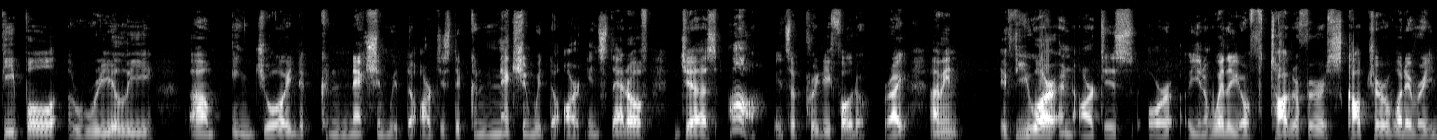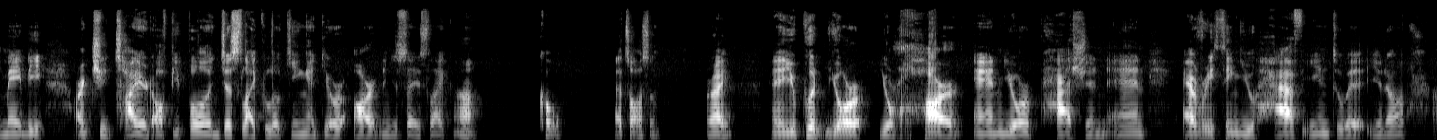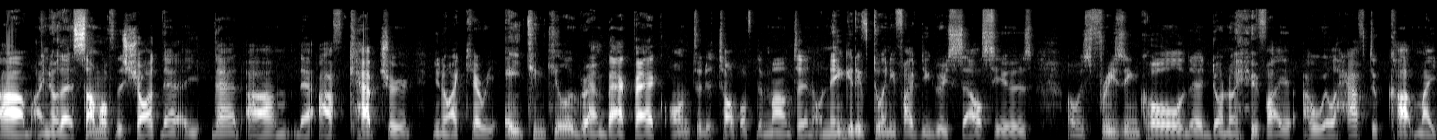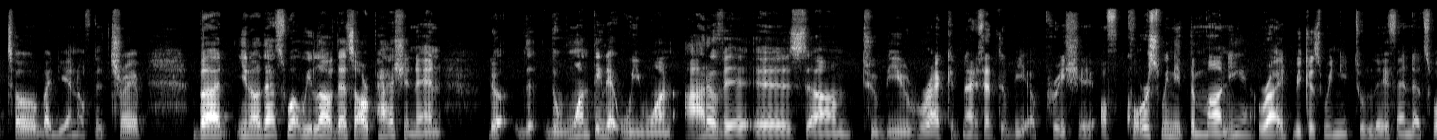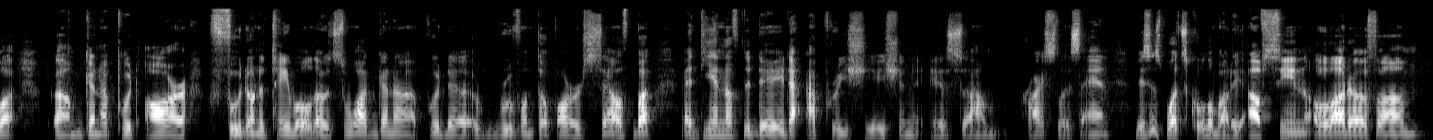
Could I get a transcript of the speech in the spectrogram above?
people really um, enjoy the connection with the artist, the connection with the art, instead of just oh, it's a pretty photo, right? I mean, if you are an artist or you know whether you're a photographer a sculptor whatever it may be aren't you tired of people just like looking at your art and you say it's like oh cool that's awesome right? And you put your your heart and your passion and everything you have into it you know? Um, i know that some of the shot that that um, that i've captured you know i carry 18 kilogram backpack onto the top of the mountain on negative 25 degrees celsius. I was freezing cold. I don't know if i i will have to cut my toe by the end of the trip. But you know that's what we love. That's our passion. And the, the, the one thing that we want out of it is um, to be recognized and to be appreciated. Of course, we need the money, right? Because we need to live, and that's what um, gonna put our food on the table. That's what gonna put a roof on top ourselves. But at the end of the day, that appreciation is um, priceless, and this is what's cool about it. I've seen a lot of um,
